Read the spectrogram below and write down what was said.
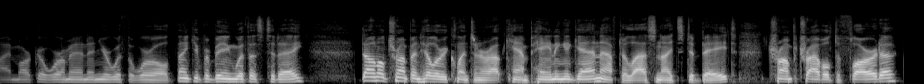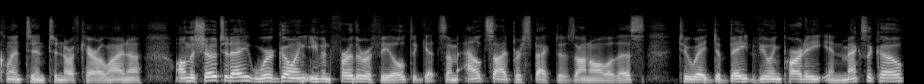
I'm Marco Werman, and you're with the world. Thank you for being with us today. Donald Trump and Hillary Clinton are out campaigning again after last night's debate. Trump traveled to Florida, Clinton to North Carolina. On the show today, we're going even further afield to get some outside perspectives on all of this, to a debate viewing party in Mexico,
